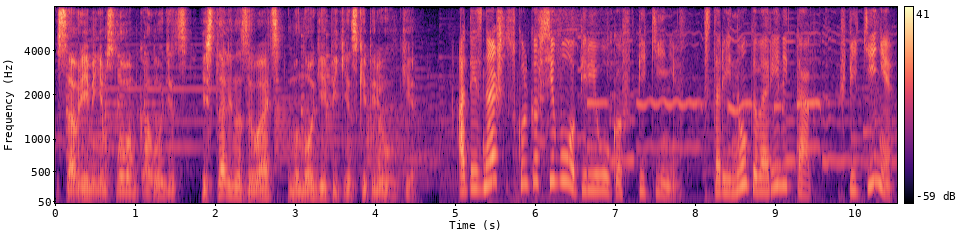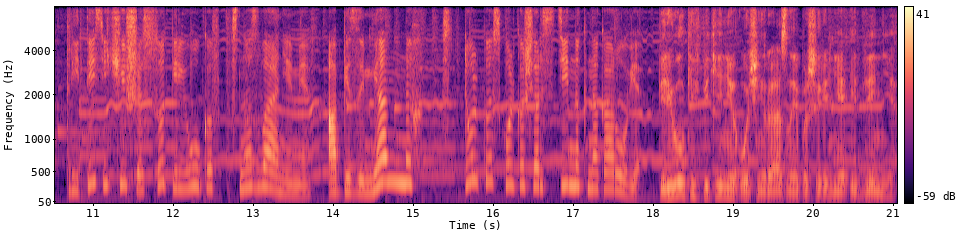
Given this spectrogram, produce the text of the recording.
Со временем словом «колодец» и стали называть многие пекинские переулки. А ты знаешь, сколько всего переулков в Пекине? В старину говорили так. В Пекине 3600 переулков с названиями, а безымянных столько, сколько шерстинок на корове. Переулки в Пекине очень разные по ширине и длине.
